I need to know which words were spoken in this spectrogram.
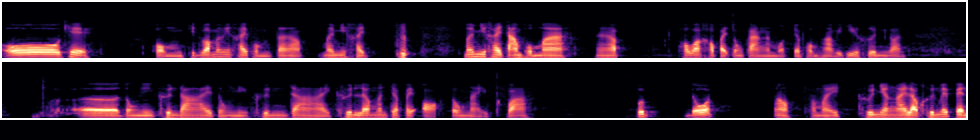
โอเค ผมคิดว่าไม่มีใครผมตามไม่มีใคร ไม่มีใครตามผมมานะครับ เพราะว่าเขาไปตรงกลางกันหมด เดี๋ยวผมหาวิธีขึ้นก่อน เอ่อ ตรงนี้ขึ้นได้ ตรงนี้ขึ้นได้ ขึ้นแล้วมันจะไปออกตรงไหนฟ้าปึ๊บ โดด เอ้าทำไมขึ้นยังไงเราขึ้นไม่เป็น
